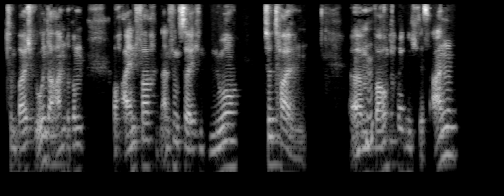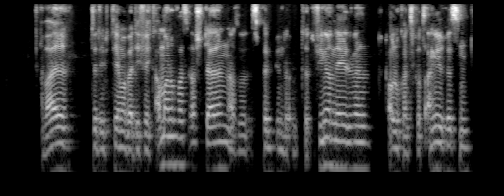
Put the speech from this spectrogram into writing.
zum Beispiel unter anderem auch einfach, in Anführungszeichen, nur zu teilen. Ähm, mhm. Warum spreche ich das an? Weil zu dem Thema werde ich vielleicht auch mal noch was erstellen. Also es brennt mir unter den Fingernägeln, auch noch ganz kurz angerissen.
